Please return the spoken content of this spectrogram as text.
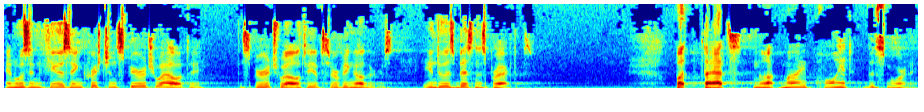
and was infusing Christian spirituality, the spirituality of serving others, into his business practice. But that's not my point this morning.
